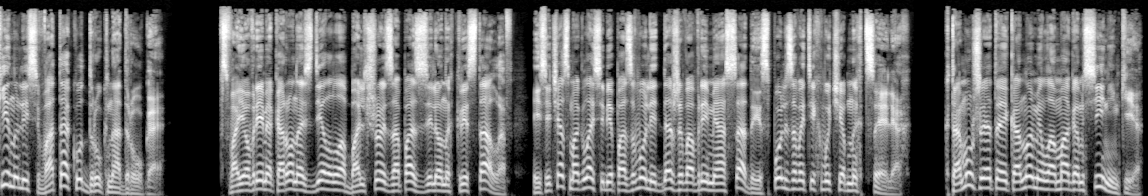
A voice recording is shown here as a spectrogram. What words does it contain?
кинулись в атаку друг на друга. В свое время Корона сделала большой запас зеленых кристаллов и сейчас могла себе позволить даже во время осады использовать их в учебных целях. К тому же это экономило магам синенькие,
